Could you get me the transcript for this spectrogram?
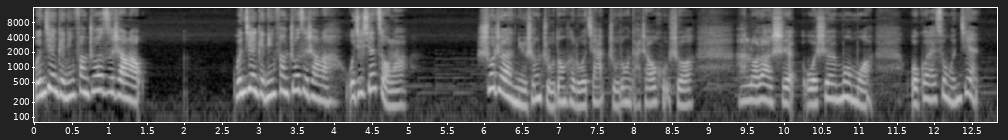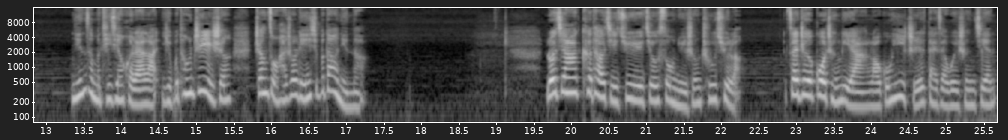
文件给您放桌子上了。文件给您放桌子上了，我就先走了。说着，女生主动和罗佳主动打招呼说：“啊，罗老师，我是默默，我过来送文件。您怎么提前回来了？也不通知一声。张总还说联系不到您呢。”罗佳客套几句就送女生出去了。在这个过程里啊，老公一直待在卫生间，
